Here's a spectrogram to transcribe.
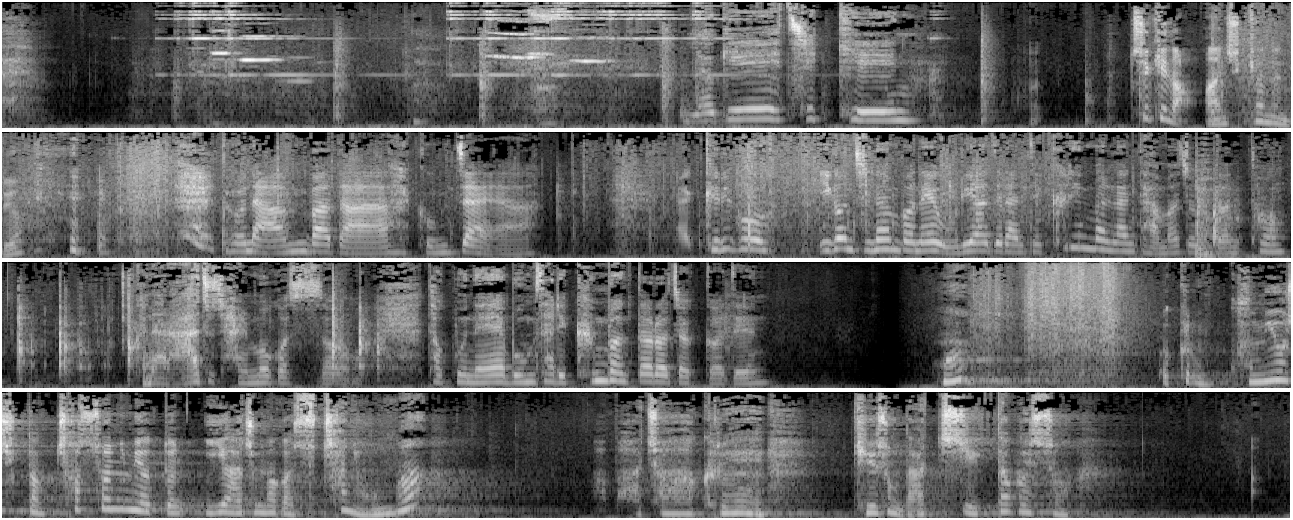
여기 치킨. 치킨 아- 안 시켰는데요? 돈 안 받아. 공짜야. 그리고 이건 지난번에 우리 아들한테 크림 말랑 담아줬던 통. 그날 아주 잘 먹었어. 덕분에 몸살이 금방 떨어졌거든. 어? 어, 그럼 구미호 식당 첫 손님이었던 이 아줌마가 수찬이 엄마? 아, 맞아, 그래. 계속 낯이 익다고 했어.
